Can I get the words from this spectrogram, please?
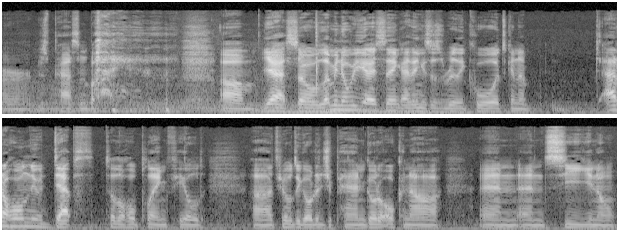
are just passing by. Um, yeah, so let me know what you guys think. I think this is really cool. It's going to add a whole new depth to the whole playing field. Uh, to be able to go to Japan, go to Okinawa, and and see, you know,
